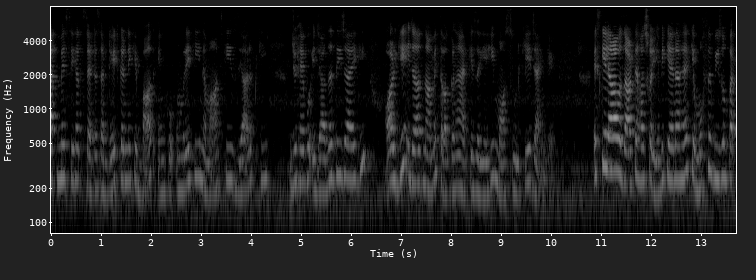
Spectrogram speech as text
ऐप में सेहत स्टेटस अपडेट करने के बाद इनको उम्र की, नमाज़ की, ज़्यारत की जो है वो इजाज़त दी जाएगी और ये इजाज़तनामे तवक्लना ऐप के ज़रिए ही मौसू किए जाएँगे। इसके अलावा वजारत हज का ये भी कहना है कि मुख्त वीज़ों पर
